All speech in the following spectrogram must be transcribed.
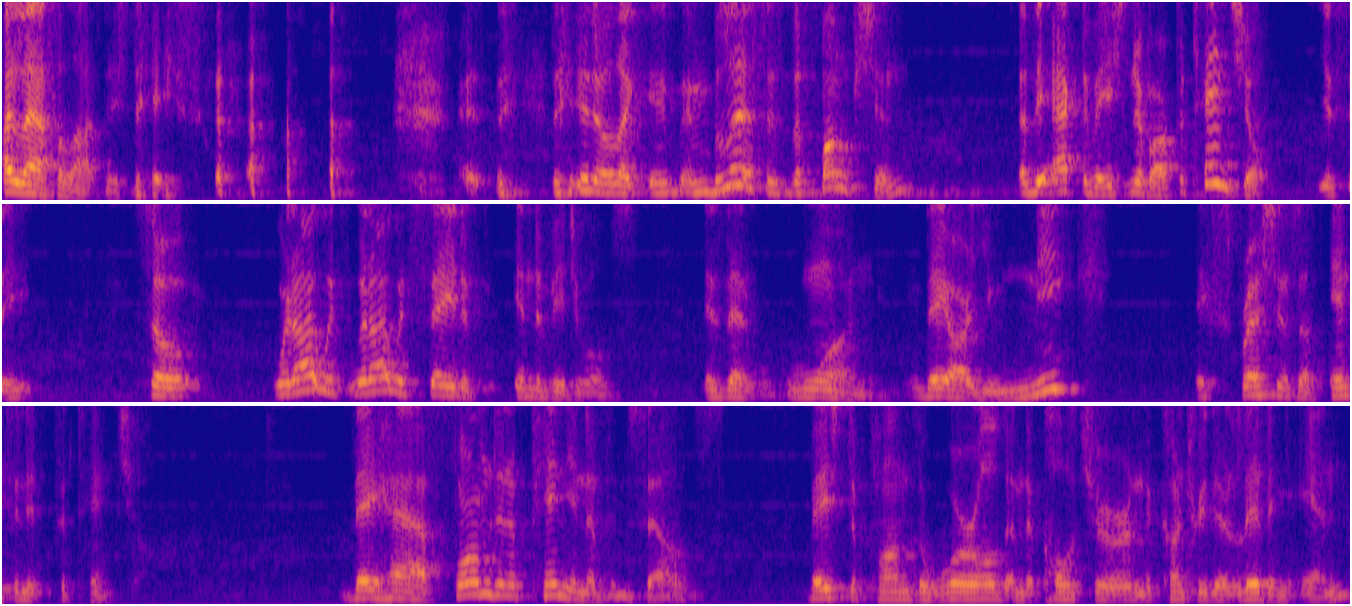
I laugh a lot these days. you know, like in, bliss is the function of the activation of our potential, you see. So what I would what I would say to individuals is that one, they are unique expressions of infinite potential. They have formed an opinion of themselves based upon the world and the culture and the country they're living in.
